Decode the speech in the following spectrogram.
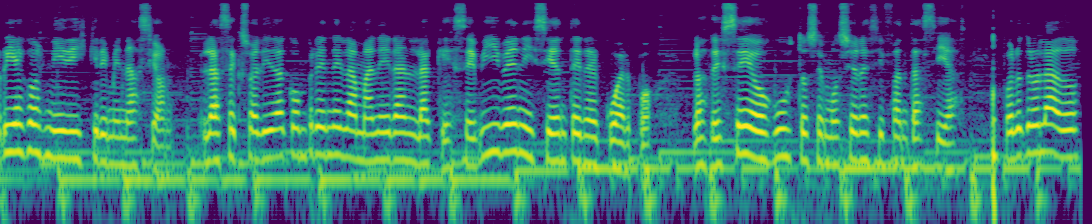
riesgos ni discriminación. La sexualidad comprende la manera en la que se viven y sienten el cuerpo, los deseos, gustos, emociones y fantasías. Por otro lado,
